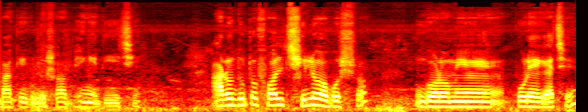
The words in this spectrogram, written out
বাকিগুলো সব ভেঙে দিয়েছি। আরও দুটো ফল ছিল অবশ্য, গরমে পড়ে গেছে।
